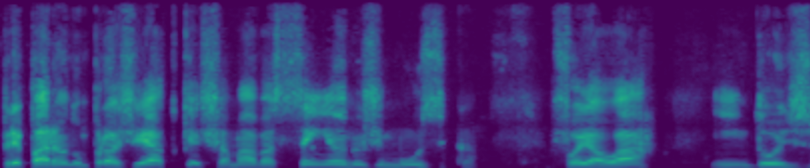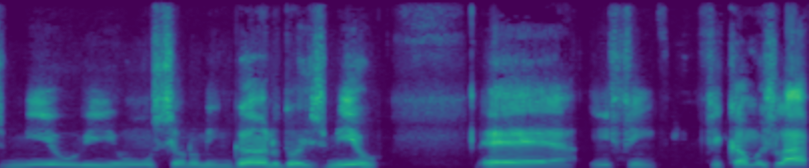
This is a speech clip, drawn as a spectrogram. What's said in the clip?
preparando um projeto que chamava 100 anos de música. Foi ao ar em 2001, se eu não me engano, 2000. É, enfim, ficamos lá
